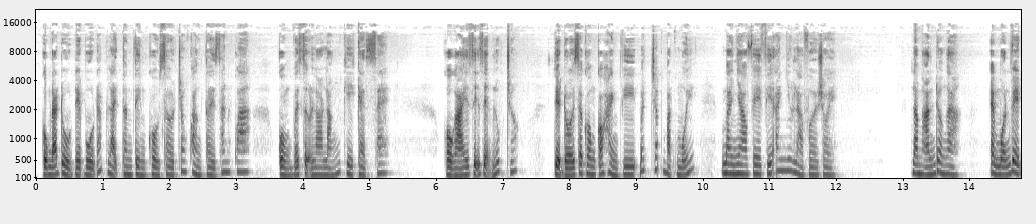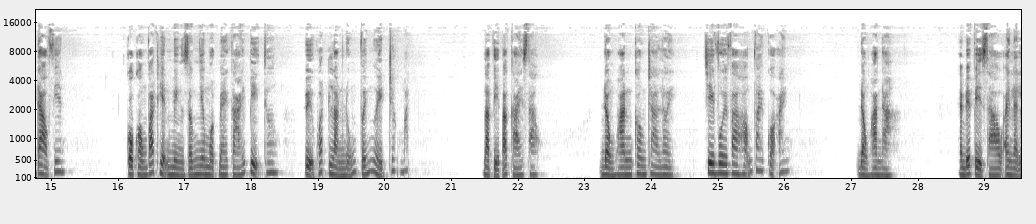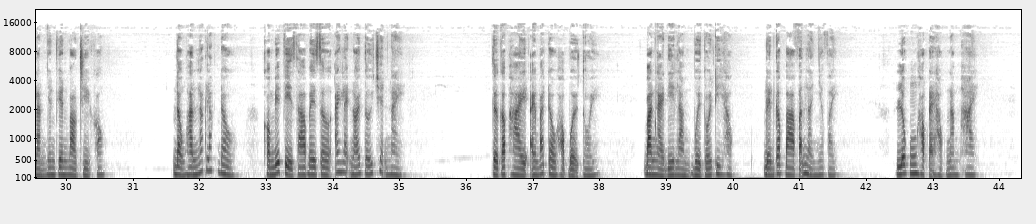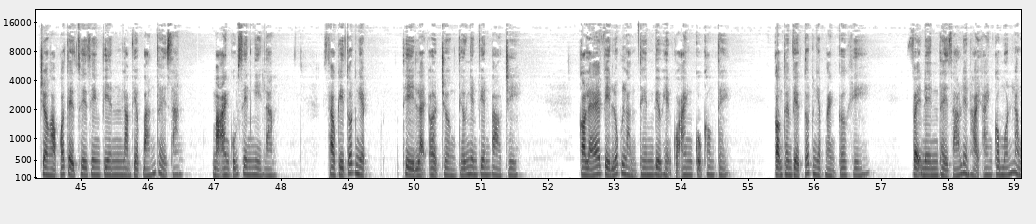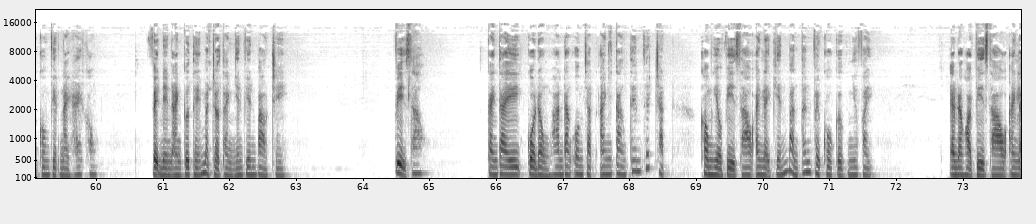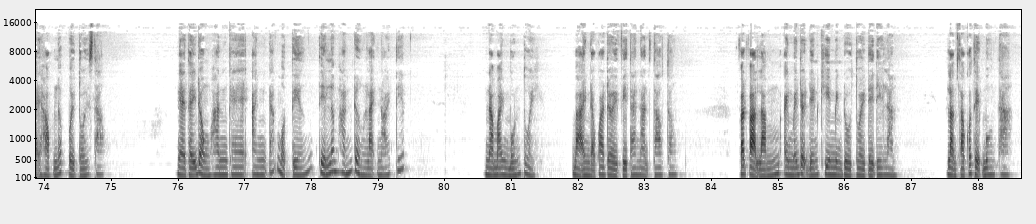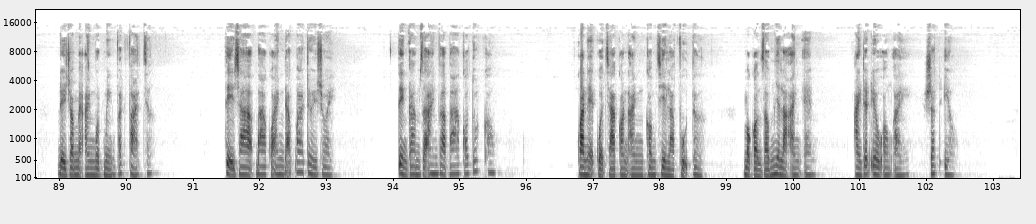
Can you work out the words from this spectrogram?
cũng đã đủ để bù đắp lại tâm tình khổ sở trong khoảng thời gian qua, cùng với sự lo lắng khi kẹt xe. Cô gái dĩ diện lúc trước, tuyệt đối sẽ không có hành vi bất chấp mặt mũi, mà nhào về phía anh như là vừa rồi. Làm hắn đường à? Em muốn về đảo viên. Cô không phát hiện mình giống như một bé gái bị thương, ủy khuất làm nũng với người trước mắt. Là vì bác gái sao? Đồng Hoan không trả lời, chỉ vùi vào hõm vai của anh. Đồng Hoan à? Em biết vì sao anh lại làm nhân viên bảo trì không? Đồng Hoan lắc lắc đầu, không biết vì sao bây giờ anh lại nói tới chuyện này. Từ cấp 2 anh bắt đầu học buổi tối. Ban ngày đi làm, buổi tối đi học. Đến cấp 3 vẫn là như vậy. Lúc học đại học năm 2, trường học có thể thuê sinh viên làm việc bán thời gian, mà anh cũng xin nghỉ làm. Sau khi tốt nghiệp thì lại ở trường thiếu nhân viên bảo trì. Có lẽ vì lúc làm thêm biểu hiện của anh cũng không tệ. Cộng thêm việc tốt nghiệp ngành cơ khí. Vậy nên thầy giáo liền hỏi anh có muốn làm công việc này hay không. Vậy nên anh cứ thế mà trở thành nhân viên bảo trì. Vì sao? Cánh tay của đồng hoan đang ôm chặt anh càng thêm siết chặt. Không hiểu vì sao anh lại khiến bản thân phải khổ cực như vậy. Em đang hỏi vì sao anh lại học lớp buổi tối sao? Nghe thấy đồng hoan khe anh đáp một tiếng thì Lâm Hắn Đường lại nói tiếp. Năm anh 4 tuổi, bà anh đã qua đời vì tai nạn giao thông. Vất vả lắm anh mới đợi đến khi mình đủ tuổi để đi làm. Làm sao có thể buông tha, để cho mẹ anh một mình vất vả chứ? Thì ra ba của anh đã qua đời rồi. Tình cảm giữa anh và ba có tốt không? Quan hệ của cha con anh không chỉ là phụ tử, mà còn giống như là anh em. Anh rất yêu ông ấy, rất yêu.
